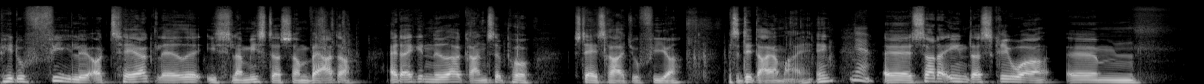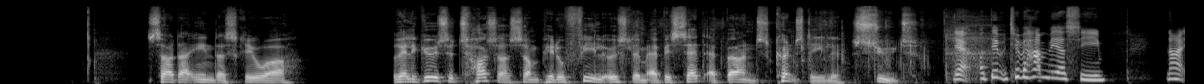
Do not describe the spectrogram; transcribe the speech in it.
pædofile og terrorglade islamister som værter. Er der ikke en nedre grænse på Statsradio 4? Altså, det er dig og mig, ikke? Ja. Øh, så er der en, der skriver... Øhm, så er der en, der skriver... Religiøse tosser som pædofil øslem er besat af børns kønsdele. Sygt. ja, og det, til ham vil jeg sige, nej,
